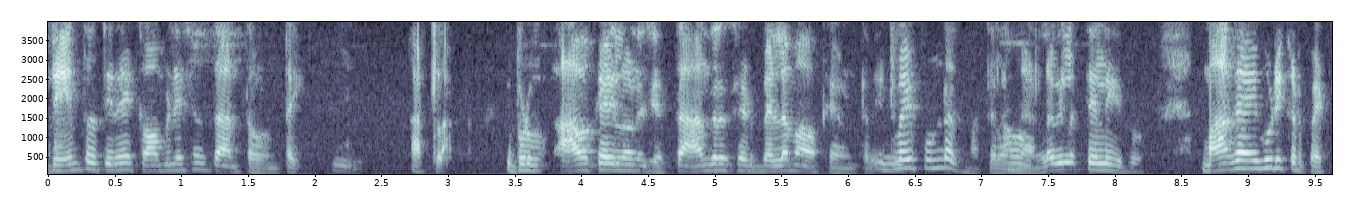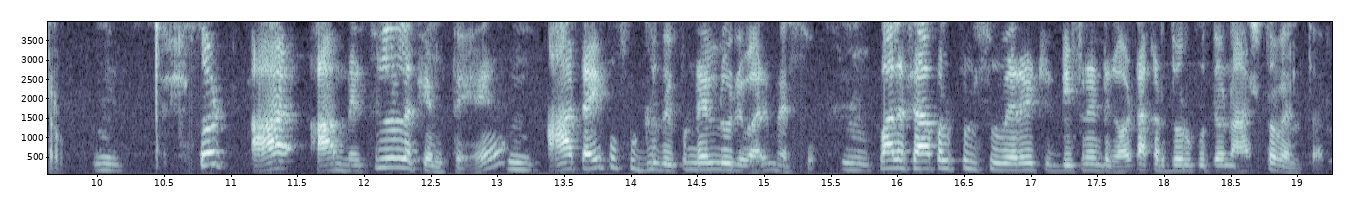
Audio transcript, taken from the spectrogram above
దేంతో తినే కాంబినేషన్స్ దాంతో ఉంటాయి. ఉమ్. అట్లా. ఇప్పుడు ఆవకాయలోనే చెప్తే ఆంధ్ర సైడ్ బెల్లం ఆవకాయ ఉంటుంది. ఇటువైపు ఉండదు మా తెలంగాణలో వీళ్ళకి తెలియదు. మాగాయ కూడా ఇక్కడ పెట్టరు. ఉమ్. సో ఆ ఆ మెస్సులకి వెళ్తే ఆ టైప్ ఫుడ్లు ఇప్పుడు నెల్లూరి వారి మెస్ వాళ్ళ చేపల పులుసు వెరైటీ డిఫరెంట్ కాబట్టి అక్కడ దొరుకుద్దని ఆశతో వెళ్తారు.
